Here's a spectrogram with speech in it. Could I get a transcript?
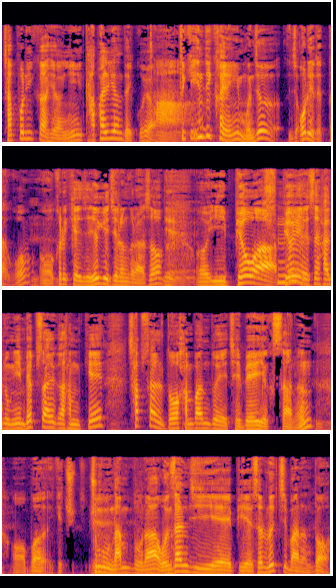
자포니카형이 다 발견됐고요. 아. 특히 인디카형이 먼저 이제 오래됐다고 어, 그렇게 이제 여겨지는 거라서 예. 어, 이 벼와 충분히. 벼에서 한 종류 맵쌀과 함께 찹쌀도 한반도의 재배의 역사는 어뭐 이렇게 주- 중국 예. 남부나 원산지에 비해서는 늦지만은도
